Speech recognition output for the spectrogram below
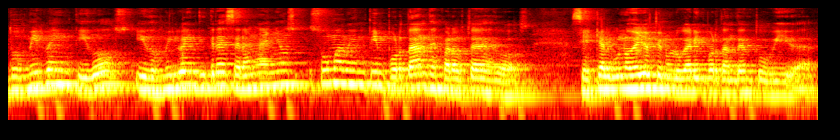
2022 eh, y 2023 serán años sumamente importantes para ustedes dos, si es que alguno de ellos tiene un lugar importante en tu vida.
